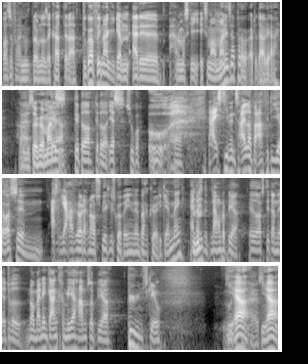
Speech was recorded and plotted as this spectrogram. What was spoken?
bortset fra, at han nu blev nødt til at cutte det der. Du går fint nok igennem. Er det, har du måske ikke så meget monitor på? Er det der, vi er? Har du lyst til at høre mig yes, mere? det er bedre, det er bedre. Yes, super. Uh. Ja. Nej, Steven Tyler bare, fordi jeg også... Øhm, altså, jeg har hørt, at han også virkelig skulle have været en af dem, der har kørt igennem, ikke? Han mm. er sådan et navn, der bliver... Det er også det der med, du ved, når man engang kremerer ham, så bliver byen skæv. Ja, ja,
